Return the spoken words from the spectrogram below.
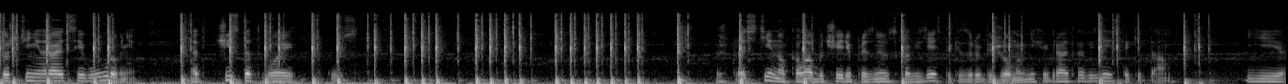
То, что тебе не нравится его уровни, это чисто твой вкус. Уж прости, но коллабы Черри признаются как здесь, так и за рубежом. И в них играют как здесь, так и там. И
